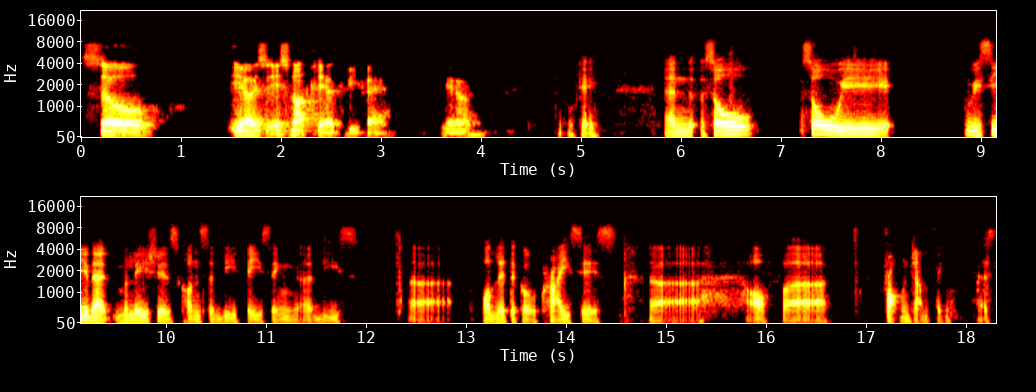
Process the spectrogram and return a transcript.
So you know it's it's not clear to be fair, you know. Okay, and so so we we see that Malaysia is constantly facing uh, these uh, political crises uh, of uh, frog jumping, as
